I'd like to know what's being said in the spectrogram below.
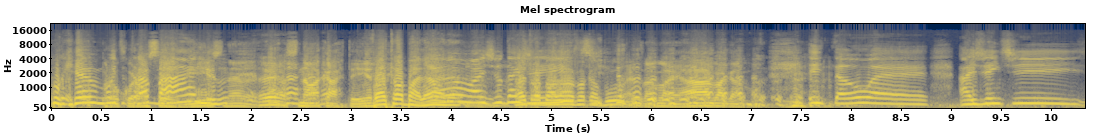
Porque é muito Procurar um trabalho. serviço, né? Assinar uma carteira. Vai trabalhar, né? Não, ajuda a Vai gente. trabalhar, vagabundo. Vai trabalhar, vagabundo. Então, é, a gente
